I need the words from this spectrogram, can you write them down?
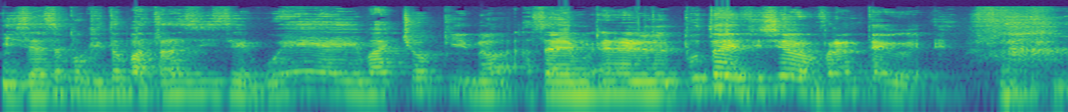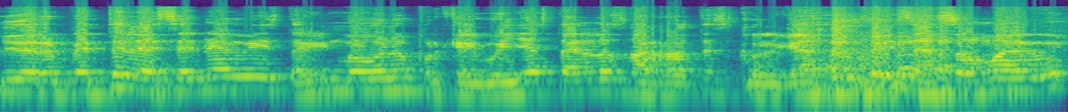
Y se hace poquito para atrás y dice, güey, ahí va Chucky, ¿no? O sea, en, en el puto edificio de enfrente, güey. Y de repente la escena, güey, está bien mono porque el güey ya está en los barrotes colgado, güey, se asoma, güey.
